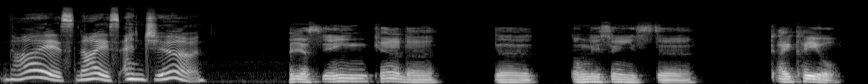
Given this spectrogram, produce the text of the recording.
Nice, nice. And June? Yes, in Canada, the only thing is the ICAO,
